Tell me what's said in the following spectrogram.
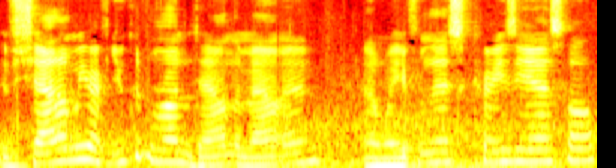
If Shadowmere, if you could run down the mountain and away from this crazy asshole.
